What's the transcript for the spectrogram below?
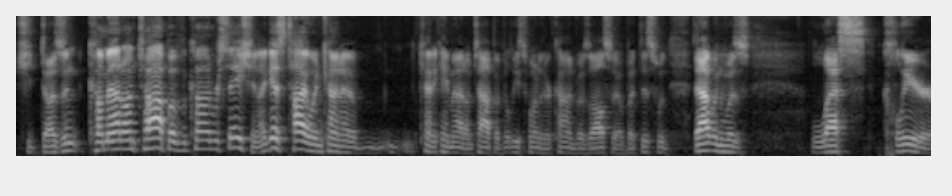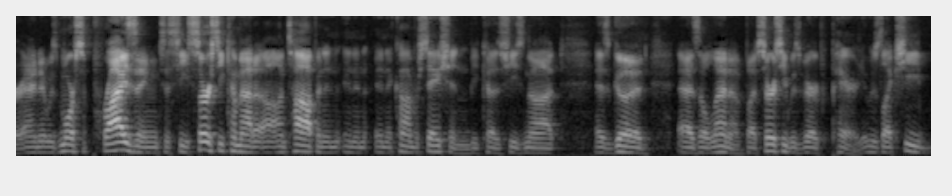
she doesn't come out on top of the conversation. I guess Tywin kind of kind of came out on top of at least one of their convos also, but this one that one was less clear, and it was more surprising to see Cersei come out uh, on top in in, in a conversation because she's not as good as Olenna. But Cersei was very prepared. It was like she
